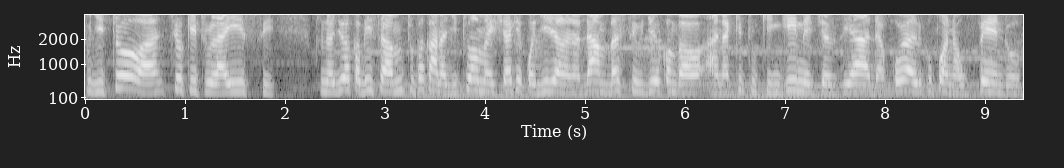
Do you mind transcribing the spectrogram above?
kujitoa sio kitu rahisi. Tunajua kabisa mtu mpaka anajitoa maisha yake kwa ajili ya wanadamu, basi ujue kwamba ana kitu kingine cha ziada. Kwa hiyo alikuwa na upendo.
